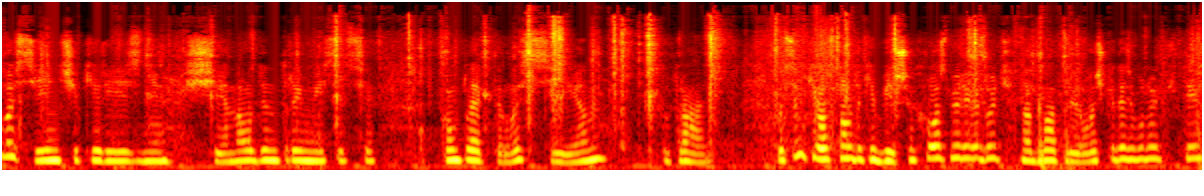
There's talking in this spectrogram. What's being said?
Лосінчики різні, ще на 1-3 місяці. Комплекти лосін. Тут раз. Лосінки в основному такі більших розмірів йдуть, на 2-3 рочки десь будуть йти.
